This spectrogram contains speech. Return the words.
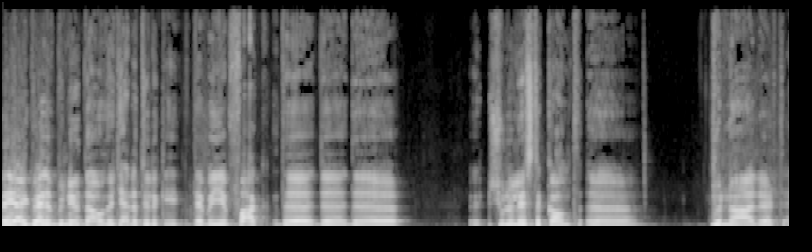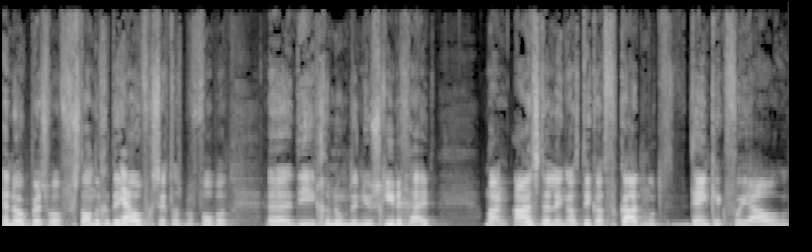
Nee, ja, ik ben er benieuwd naar. Omdat jij natuurlijk... Je hebt vaak de, de, de journalistenkant eh, benaderd. En ook best wel verstandige dingen Ja. over gezegd. Als bijvoorbeeld eh, die genoemde nieuwsgierigheid. Maar een aanstelling als dik advocaat moet, denk ik, voor jou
